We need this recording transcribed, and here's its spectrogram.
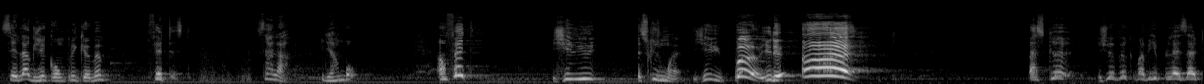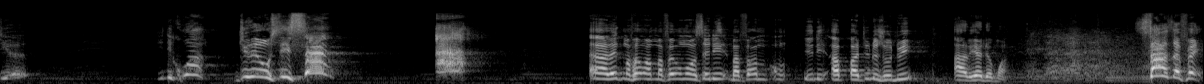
c'est là que j'ai compris que même, faites ça là. Il ah bon. En fait, j'ai eu, excuse-moi, j'ai eu peur. Il dit, hein? Parce que je veux que ma vie plaise à Dieu. Il dit quoi? Dieu est aussi saint. Ah, avec ma femme, ma femme, on s'est dit, ma femme, je à partir d'aujourd'hui, arrière de moi. Sans effet.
